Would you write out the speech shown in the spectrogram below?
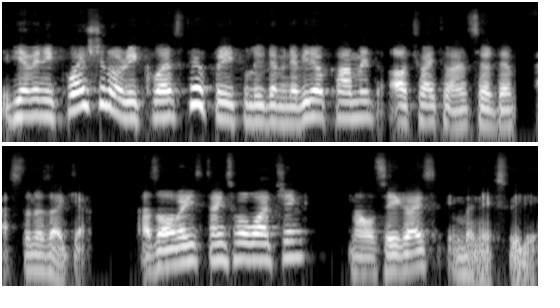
If you have any question or requests, feel free to leave them in a video comment. I'll try to answer them as soon as I can. As always, thanks for watching, and I will see you guys in my next video.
